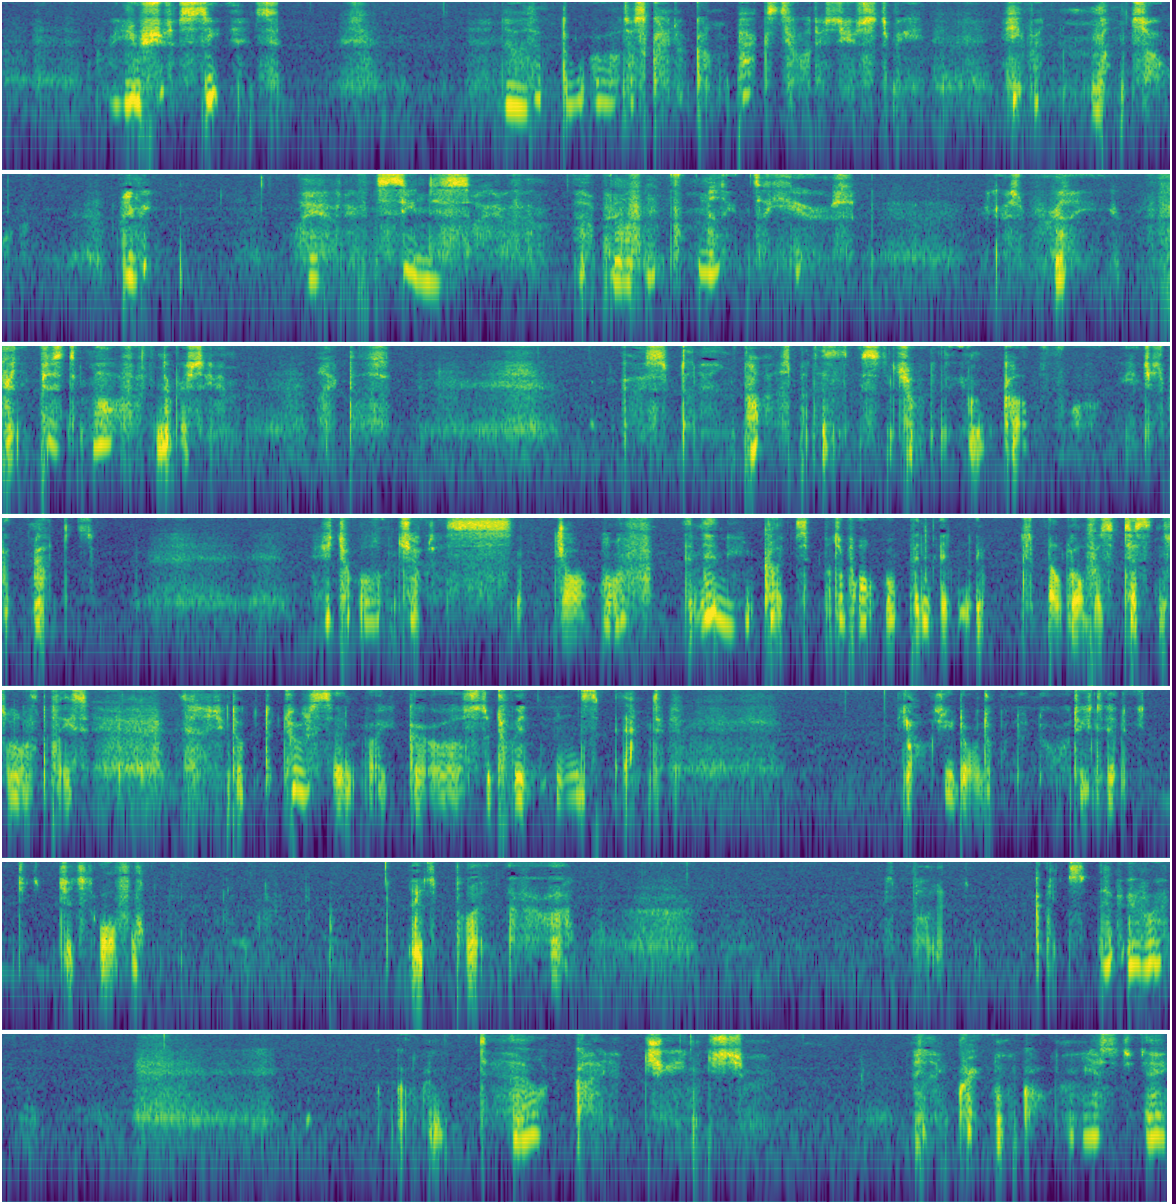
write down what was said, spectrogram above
I mean, you should have seen it. Now that the world has kind of come back to what it used to be, even so. I mean, I haven't even seen this. For millions of years. You guys really, really pissed him off. I've never seen him like this. You guys have done it in the past, but this is totally uncalled. He just went nuts. He told Chad to s- jaw off, and then he cut his butterball open and spilled all his intestines all over the place. Then he took the two Cenobite girls, the twins, and yeah, you don't want to know what he did. He just, awful. There's blood everywhere. Blood, guts everywhere. Going to hell kind of changed. And then called him yesterday.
